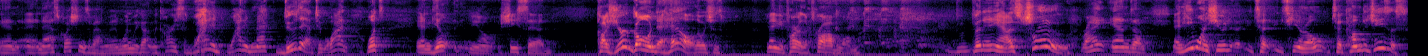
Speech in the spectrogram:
And, and asked questions about him. And when we got in the car, he said, Why did, why did Mack do that to me? Why, what's, and Gil, you know, she said, Because you're going to hell, which is maybe part of the problem. but anyhow, it's true, right? And, um, and he wants you to, to, you know, to come to Jesus.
